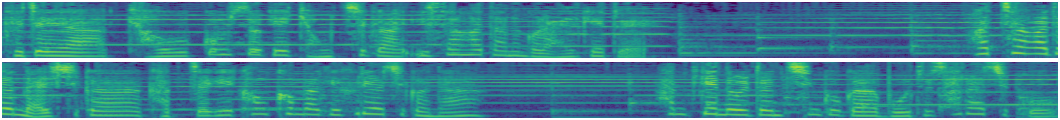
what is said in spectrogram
그제야 겨우 꿈속의 경치가 이상하다는 걸 알게 돼. 화창하던 날씨가 갑자기 컴컴하게 흐려지거나 함께 놀던 친구가 모두 사라지고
